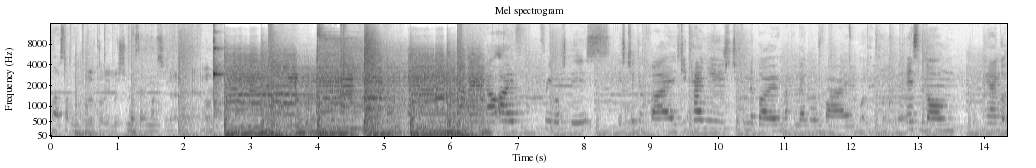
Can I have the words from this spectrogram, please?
No, it's not really. No, it's not really mission. No, it's not really mushy. Yeah, not really. Now I've pre-washed this. It's chicken thighs. You can use chicken the bone, like a leg or thigh. It's. Long. We ain't got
